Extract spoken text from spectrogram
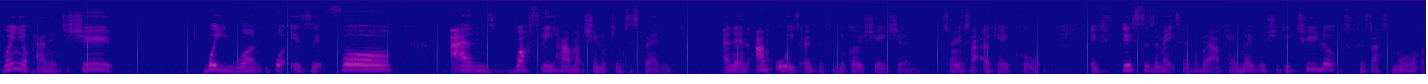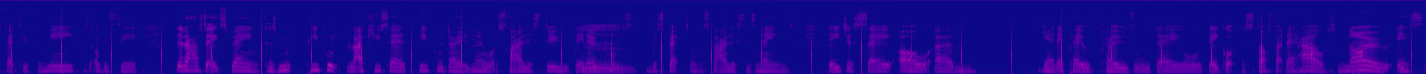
when you're planning to shoot, what you want, what is it for, and roughly how much you're looking to spend. And then I'm always open for negotiation. So it's like, okay, cool. If this doesn't make sense, I'll be like, okay, maybe we should do two looks because that's more effective for me. Because obviously, then I have to explain because m- people, like you said, people don't know what stylists do. They don't put respect on stylists' names. They just say, oh, um, yeah, they play with clothes all day or they got the stuff at their house. No, it's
